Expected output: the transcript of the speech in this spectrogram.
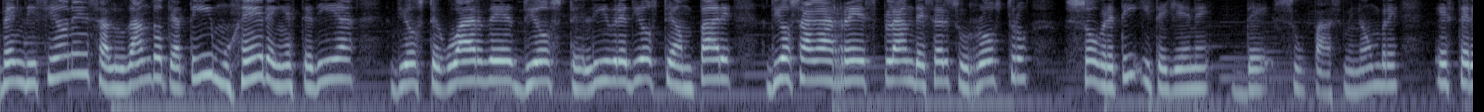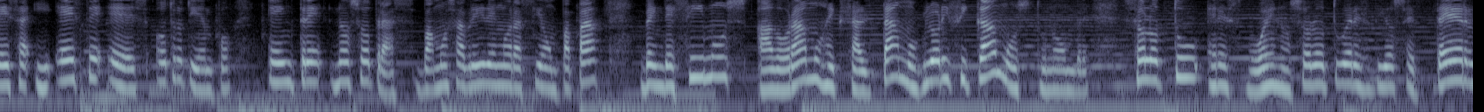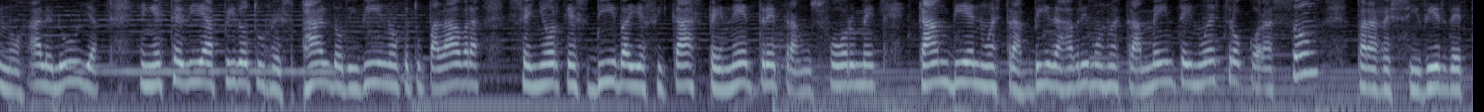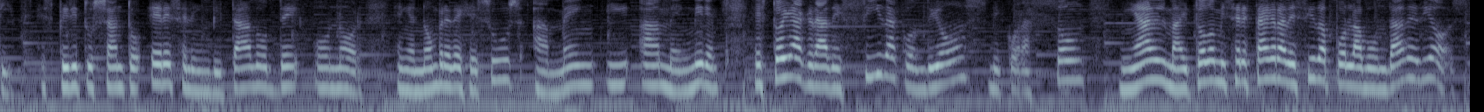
Bendiciones, saludándote a ti, mujer, en este día. Dios te guarde, Dios te libre, Dios te ampare, Dios haga resplandecer su rostro sobre ti y te llene de su paz. Mi nombre es Teresa y este es otro tiempo entre nosotras. Vamos a abrir en oración. Papá, bendecimos, adoramos, exaltamos, glorificamos tu nombre. Solo tú eres bueno, solo tú eres Dios eterno. Aleluya. En este día pido tu respaldo divino, que tu palabra, Señor, que es viva y eficaz, penetre, transforme, cambie nuestras vidas. Abrimos nuestra mente y nuestro corazón para recibir de ti. Espíritu Santo, eres el invitado de honor. En el nombre de Jesús, amén y amén. Miren, estoy agradecida con Dios, mi corazón, mi alma y todo mi ser está agradecida por la bondad de Dios.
